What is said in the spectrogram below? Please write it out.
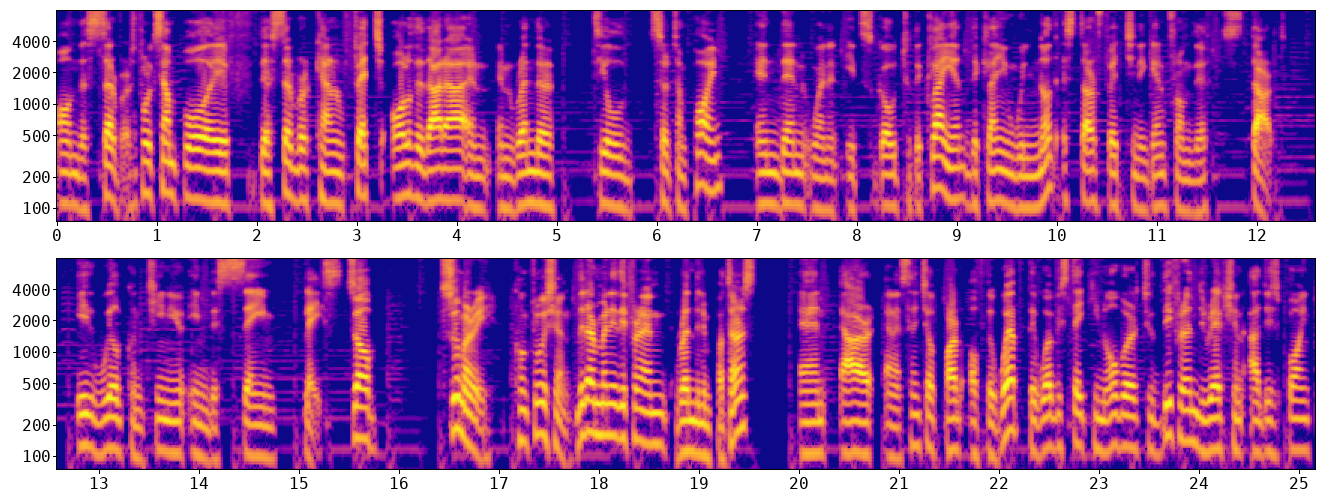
on the server. For example, if the server can fetch all of the data and, and render till certain point, and then when it's go to the client, the client will not start fetching again from the start. It will continue in the same place. So, summary, conclusion. There are many different rendering patterns and are an essential part of the web. The web is taking over to different direction at this point.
